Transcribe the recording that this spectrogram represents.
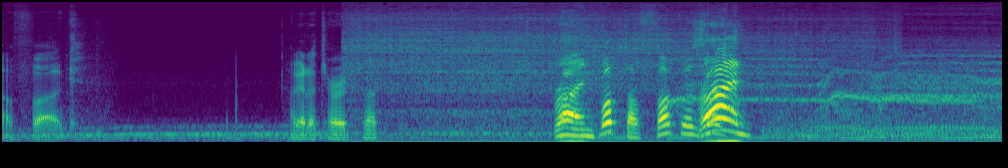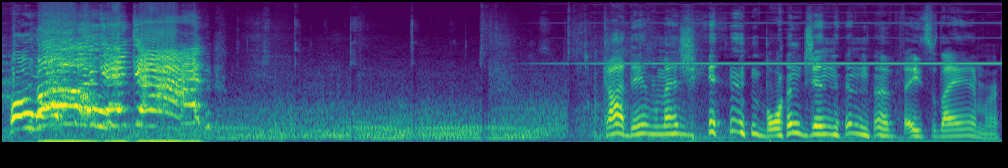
Oh, fuck. I got a turret truck. Run! What the fuck was that? Run! Oh, oh my fucking god! God damn, imagine getting bludgeoned in the face with a hammer.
